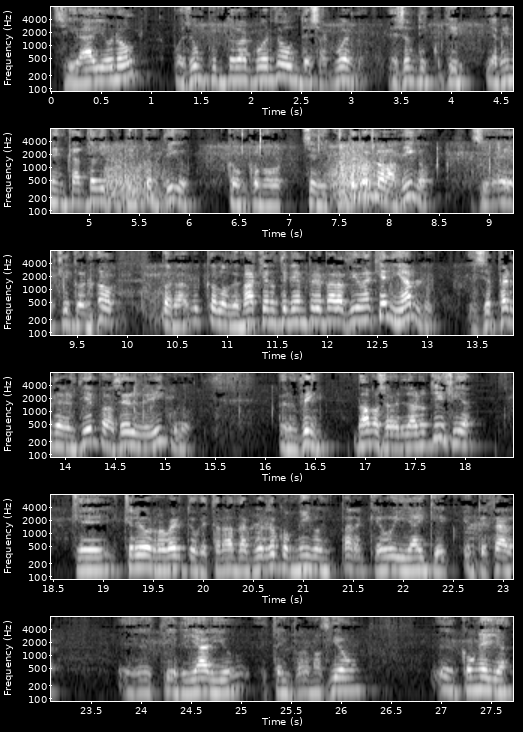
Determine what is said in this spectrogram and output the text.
si hay o no pues un punto de acuerdo o un desacuerdo. Eso es discutir. Y a mí me encanta discutir contigo, con como se discute con los amigos. Si es que con, con los demás que no tenían preparación es que ni hablo. Eso es perder el tiempo, hacer el ridículo. Pero en fin, vamos a ver la noticia, que creo, Roberto, que estarás de acuerdo conmigo para que hoy hay que empezar eh, este diario, esta información eh, con ella,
